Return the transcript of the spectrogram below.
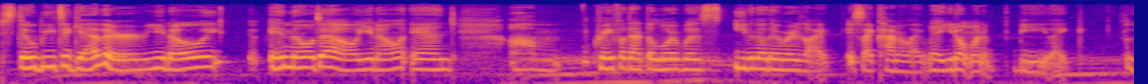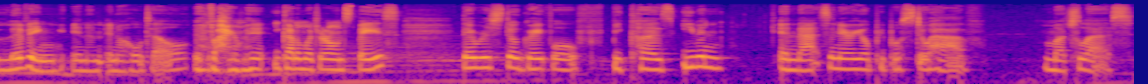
still be together, you know, in the hotel, you know, and Um, grateful that the Lord was, even though they were like, it's like kind of like, man, you don't want to be like living in an, in a hotel environment. You kind of want your own space. They were still grateful because even in that scenario, people still have much less,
